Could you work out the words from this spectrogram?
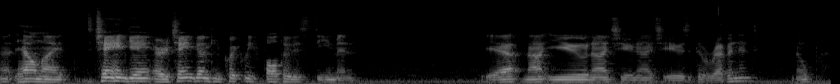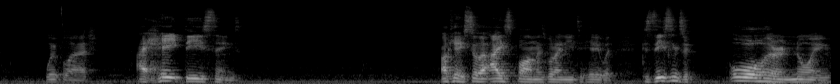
Uh, Hell Knight. The chain game or the chain gun can quickly falter this demon. Yeah, not you, not you, not you. Is it the Revenant? Nope. Whiplash. I hate these things. Okay, so the ice bomb is what I need to hit it with. Because these things are. Oh, they're annoying.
